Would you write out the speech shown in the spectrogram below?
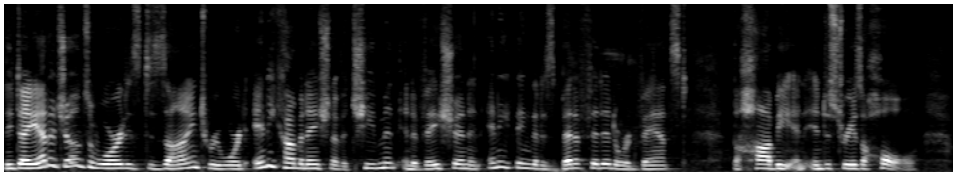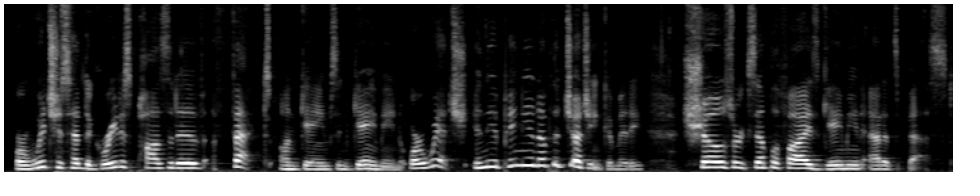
The Diana Jones Award is designed to reward any combination of achievement, innovation, and anything that has benefited or advanced the hobby and industry as a whole, or which has had the greatest positive effect on games and gaming, or which, in the opinion of the judging committee, shows or exemplifies gaming at its best.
